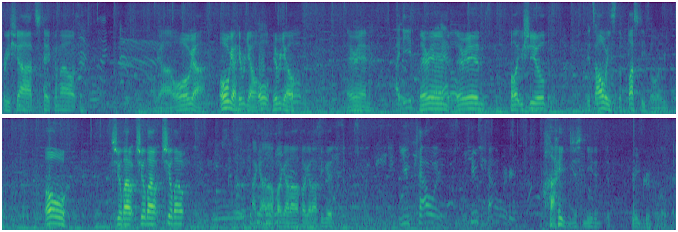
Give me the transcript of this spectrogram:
Free shots. Take them out. Oh yeah. Oh yeah. Oh yeah. Here we go. Oh. Here we go. Oh, They're in. I need. They're in. ammo. They're in. Pull out your shield. It's always the busty depot where we. Oh! Shield out, shield out, shield out. I got off, I got off, I got off. You good? You coward! You coward! I just needed to regroup a little bit.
